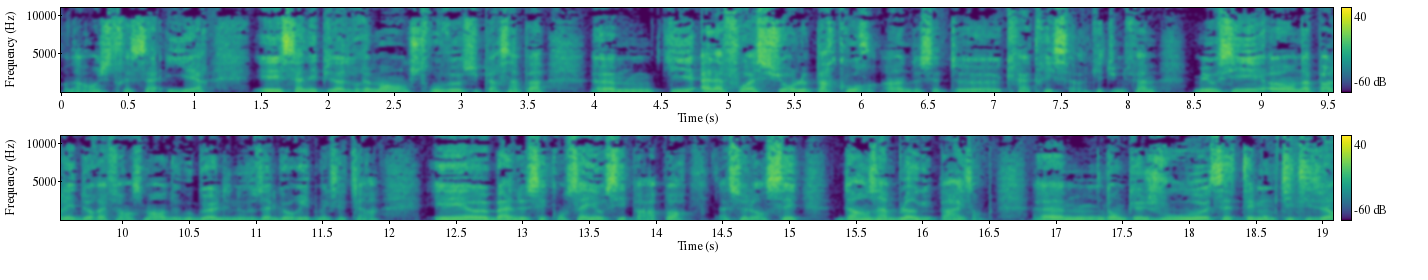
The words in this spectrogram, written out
on a enregistré ça hier et c'est un épisode vraiment, je trouve, super sympa, euh, qui à la fois sur le parcours hein, de cette euh, créatrice, hein, qui est une femme, mais aussi on a parlé de référencement de Google, des nouveaux algorithmes, etc. Et ben, de ses conseils aussi par rapport à se lancer dans un blog, par exemple. donc je vous, c'était mon petit teaser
